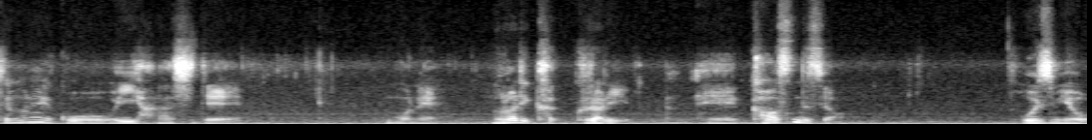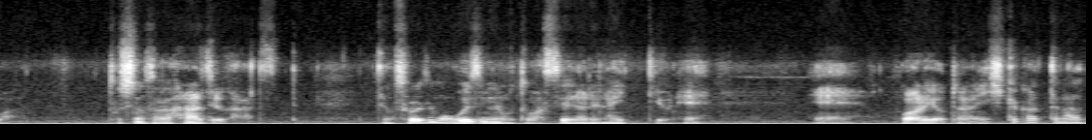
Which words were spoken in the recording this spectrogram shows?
てもねこういい話でもうねのらりくらり、えー、かわすんですよ。大泉洋は。年の差が離れてるからっつって。でもそれでも大泉のこと忘れられないっていうね、えー、悪い大人に引っかかったなっ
